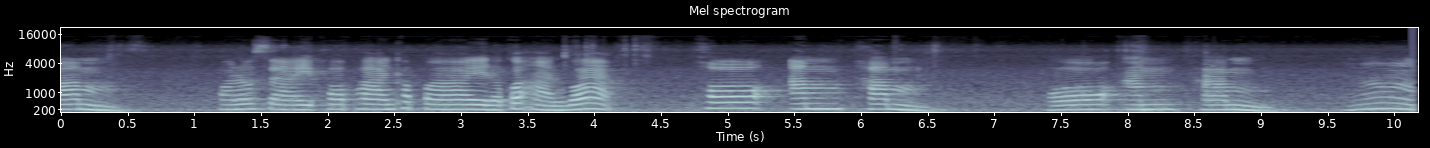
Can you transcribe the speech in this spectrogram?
ปัมพอเราใส่พอพานเข้าไปเราก็อ่านว่าพออัมพัมพออัมพัมอ่า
